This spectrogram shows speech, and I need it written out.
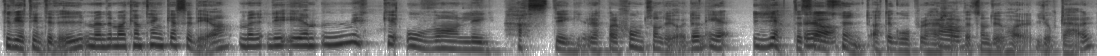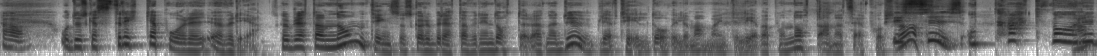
Det vet inte vi, men det, man kan tänka sig det. Men det är en mycket ovanlig hastig reparation som du gör. Den är jättesällsynt att det går på det här Ja. sättet som du har gjort det här. Ja. Och du ska sträcka på dig över det. Ska du berätta någonting så ska du berätta för din dotter att när du blev till då ville mamma inte leva på något annat sätt på. Precis, och tack vare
